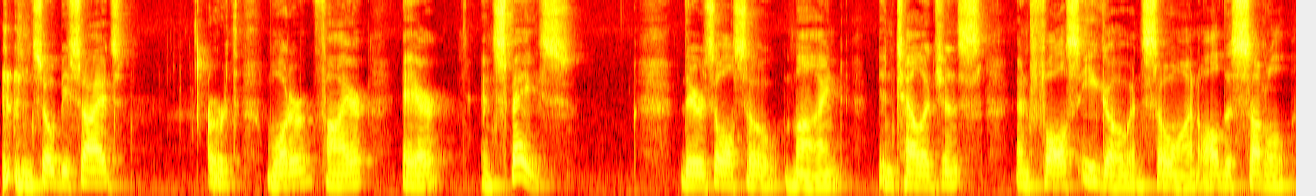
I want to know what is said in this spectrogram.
so besides earth, water, fire, air, and space, there's also mind, intelligence, and false ego, and so on, all the subtle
